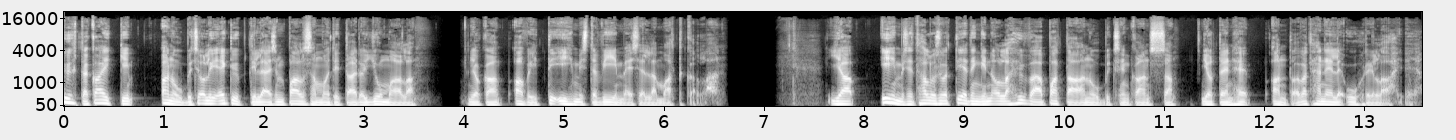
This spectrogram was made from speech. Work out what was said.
Yhtä kaikki Anubis oli egyptiläisen palsamointitaidon jumala, joka avitti ihmistä viimeisellä matkallaan. Ja ihmiset halusivat tietenkin olla hyvää pataa Anubiksen kanssa, joten he antoivat hänelle uhrilahjoja.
